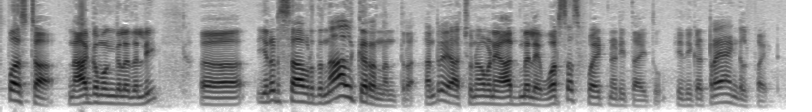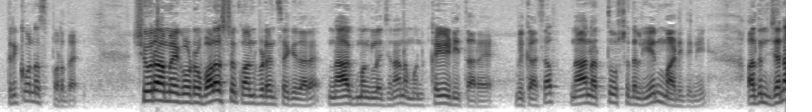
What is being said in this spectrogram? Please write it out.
ಸ್ಪಷ್ಟ. ನಾಗಮಂಗಲದಲ್ಲಿ ಎರಡು ಸಾವಿರದ ನಾಲ್ಕರ ನಂತರ ಅಂದರೆ ಆ ಚುನಾವಣೆ ಆದಮೇಲೆ ವರ್ಸಸ್ ಫೈಟ್ ನಡೀತಾ ಇತ್ತು. ಇದೀಗ ಟ್ರಯಾಂಗಲ್ ಫೈಟ್ ತ್ರಿಕೋನ ಸ್ಪರ್ಧೆ. ಶಿವರಾಮೇಗೌಡರು ಭಾಳಷ್ಟು ಕಾನ್ಫಿಡೆನ್ಸ್ ಆಗಿದ್ದಾರೆ. ನಾಗಮಂಗಲ ಜನ ನಮ್ಮನ್ನು ಕೈ ಹಿಡಿತಾರೆ. ಬಿಕಾಸ್ ಆಫ್ ನಾನು ಹತ್ತು ವರ್ಷದಲ್ಲಿ ಏನು ಮಾಡಿದ್ದೀನಿ, ಅದನ್ನು ಜನ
